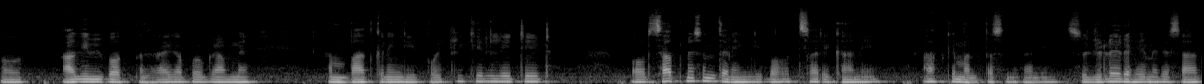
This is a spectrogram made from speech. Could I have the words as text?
اور آگے بھی بہت مزہ آئے گا پروگرام میں۔ ہم بات کریں گے پوئٹری کے ریلیٹڈ اور ساتھ میں سنتے رہیں گے بہت سارے گانے آپ کے من پسند گانے۔ سو جڑے رہے میرے ساتھ۔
